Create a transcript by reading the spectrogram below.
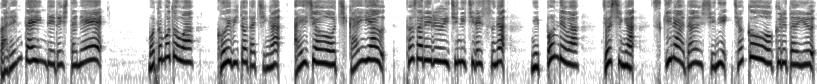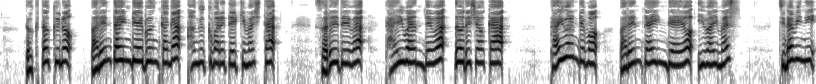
バレンタインデーでしたね。もともとは恋人たちが愛情を誓い合うとされる一日ですが、日本では女子が好きな男子にチョコを贈るという独特のバレンタインデー文化が育まれていきました。それでは台湾ではどうでしょうか？台湾でもバレンタインデーを祝います。ちなみに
